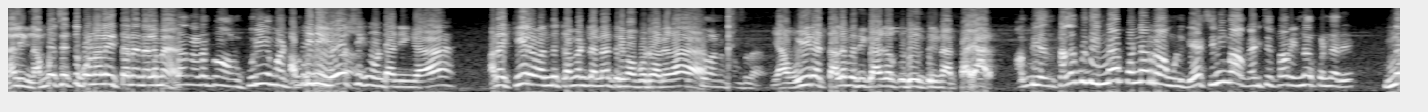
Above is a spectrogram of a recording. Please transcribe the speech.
நாளைக்கு நம்ம செத்து போனாலும் இத்தனை நிலைமை. நடக்கும். புரிய அப்படின்னு மாட்டேன் யோசிக்கணும்டா நீங்க. ஆனா கீழே வந்து கமெண்ட்ல என்ன தெரியுமா போடுவானுங்க? என் உயிரை தளபதிக்காக கொடுக்கறதுக்கு நான் தயார். அப்படி அந்த தளபதி என்ன பண்ணாரு உங்களுக்கு? சினிமா நடிச்ச தவிர என்ன பண்ணாரு? என்ன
